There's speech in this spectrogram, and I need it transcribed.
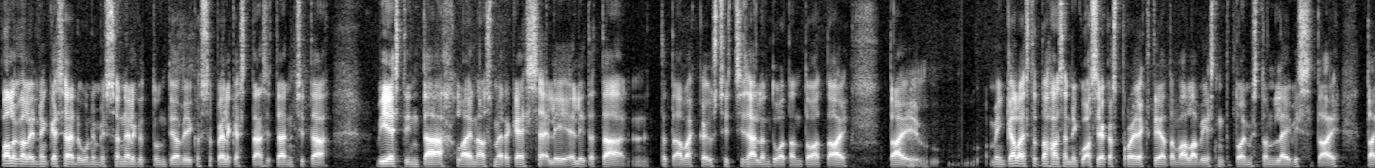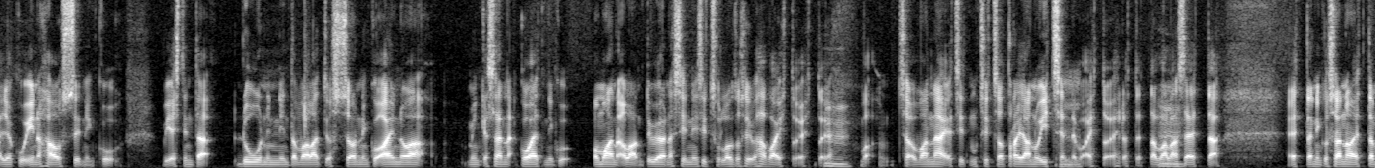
palkallinen kesäduuni, missä on 40 tuntia viikossa pelkästään sitä, nyt sitä viestintää lainausmerkeissä, eli, eli tätä, tätä vaikka just sit sisällöntuotantoa tai, tai mm. minkälaista tahansa niin kuin asiakasprojektia tavallaan viestintätoimiston leivissä tai, tai joku in-house niin kuin viestintäduunin, niin tavallaan, että jos se on niin kuin ainoa minkä sä koet niin kuin oman alan työnäsi, niin sit sulla on tosi vähän vaihtoehtoja. Mm. Se on vaan näin, että sit, mutta sit sä oot rajannut itsenne mm. vaihtoehdot. Että tavallaan mm. se, että, että niin kuin sanoin, että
